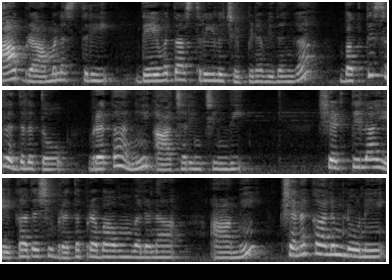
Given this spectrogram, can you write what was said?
ఆ బ్రాహ్మణ స్త్రీ దేవతా స్త్రీలు చెప్పిన విధంగా భక్తి శ్రద్ధలతో వ్రతాన్ని ఆచరించింది. షట్తిలా ఏకాదశి వ్రత ప్రభావం వలన ఆమె క్షణకాలంలోనే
